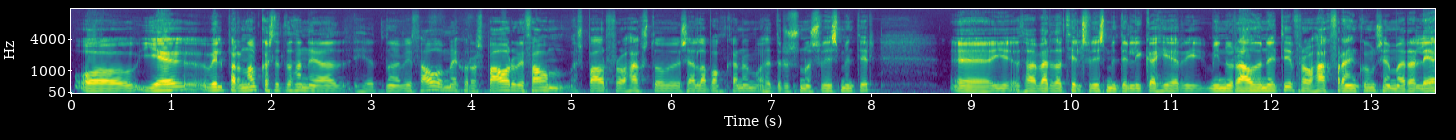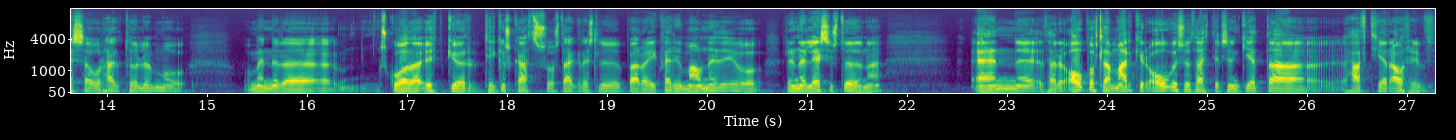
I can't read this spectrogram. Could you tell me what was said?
og ég vil bara nálgast þetta þannig að hérna, við fáum einhverja spár, við fáum spár frá Hagstofu, Selabankanum og þetta eru svona sviðsmyndir. eh, það verða til sviðsmyndir líka hér í mínu ráðuneyti frá Hagfrængum sem er að lesa úr Hagtölum og, og menn er að um, skoða uppgjör tekjuskatts og stakreislu bara í hverju mánuði og reyna að lesa í stöðuna. En uh, það eru óbáslega margir óvissu þættir sem geta haft hér áhrif.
